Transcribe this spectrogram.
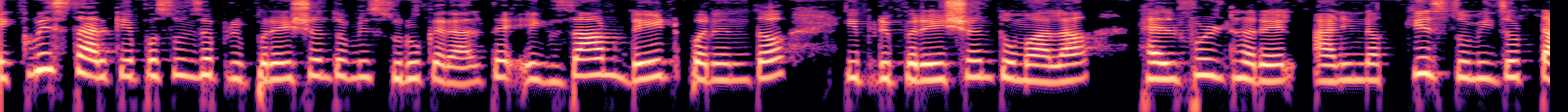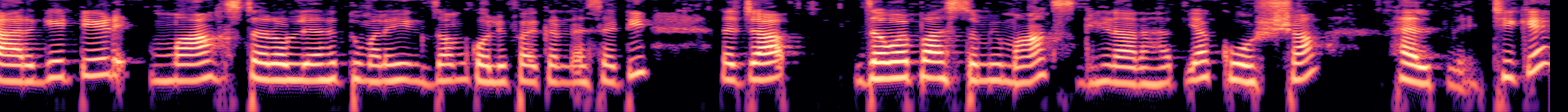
एकवीस तारखेपासून जे प्रिपरेशन तुम्ही सुरू कराल ते एक्झाम डेटपर्यंत ही प्रिपरेशन तुम्हाला हेल्पफुल ठरेल आणि नक्कीच तुम्ही जो टार्गेटेड मार्क्स ठरवले आहेत तुम्हाला ही एक्झाम क्वालिफाय करण्यासाठी त्याच्या जवळपास तुम्ही मार्क्स घेणार आहात या कोर्सच्या हेल्पने ठीक आहे?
